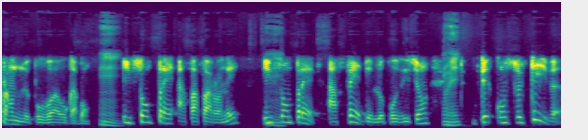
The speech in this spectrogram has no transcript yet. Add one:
prendre le pouvoir au Gabon. Hmm. Ils sont prêts à fafaronner, ils hmm. sont prêts à faire de l'opposition déconstructive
